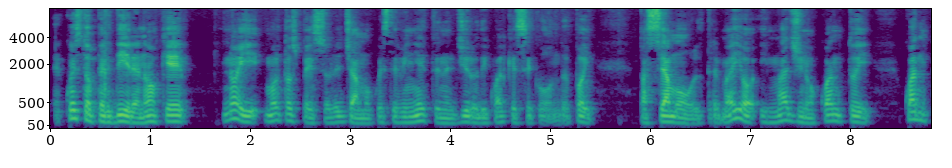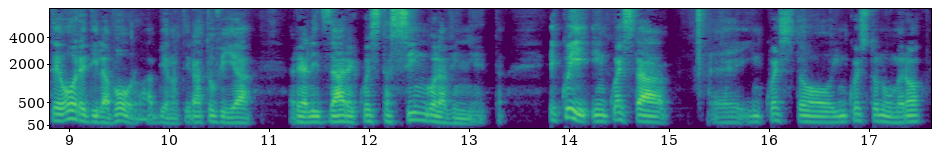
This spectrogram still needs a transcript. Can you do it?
eh, questo per dire no, che noi molto spesso leggiamo queste vignette nel giro di qualche secondo e poi passiamo oltre, ma io immagino quanti, quante ore di lavoro abbiano tirato via realizzare questa singola vignetta. E qui in, questa, eh, in, questo, in questo numero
